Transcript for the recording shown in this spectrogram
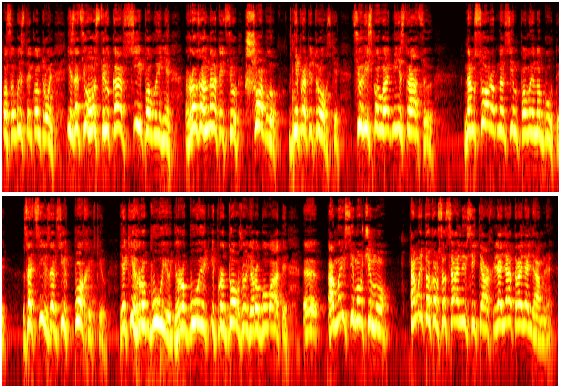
особистий контроль. І за цього стрюка всі повинні розогнати цю шоблу в Дніпропетровській, цю військову адміністрацію. Нам соромно всім повинно бути за цих, за всіх похитків, які гробують, гробують і продовжують гробувати. Е, а ми всі мовчимо. А ми тільки в соціальних сітях ля-ля траля-ля. блядь.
